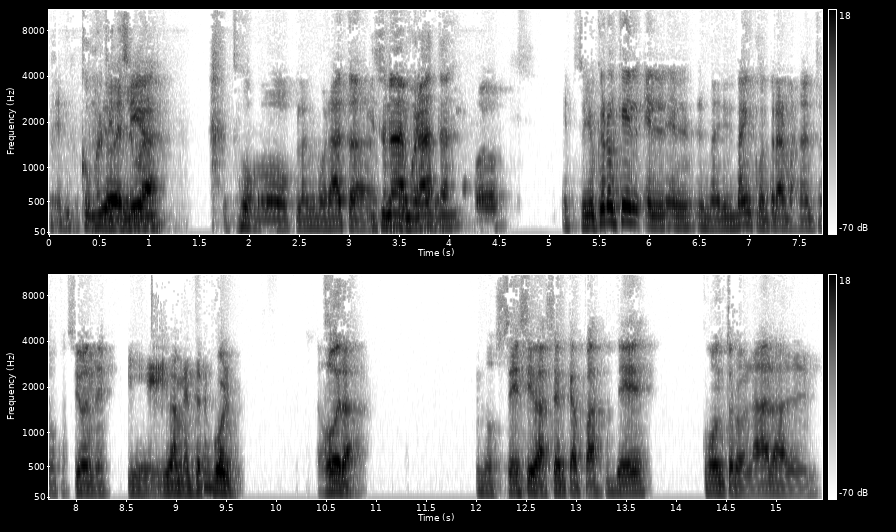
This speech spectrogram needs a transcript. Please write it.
el como el de liga. Tuvo plan Morata. Es una de Morata. Entonces yo creo que el, el, el, Madrid va a encontrar bastantes ocasiones y, va a meter gol. Ahora, no sé si va a ser capaz de controlar al,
